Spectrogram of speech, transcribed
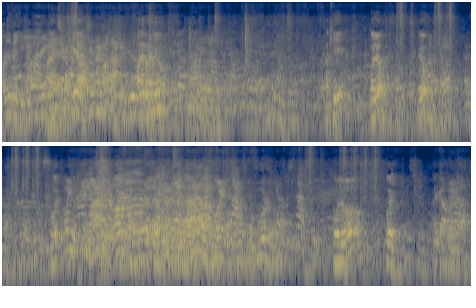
Pode vir, Rick. Aqui, ó. Olha pra mim. Aqui. Olhou? Viu? Foi. Olha, que imagem. Olhou? Foi. Legal. Tá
